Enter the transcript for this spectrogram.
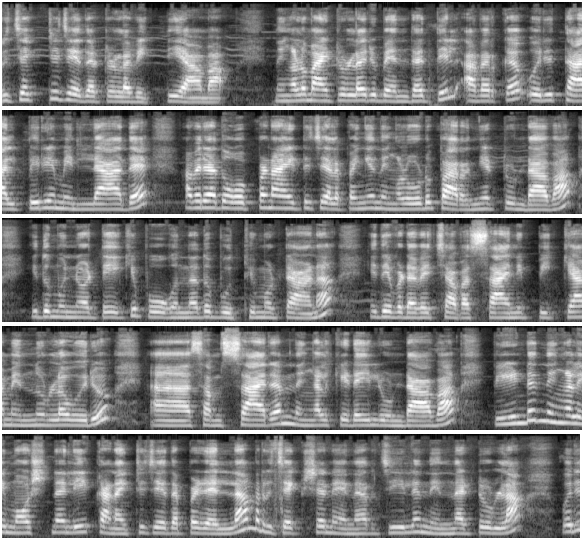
റിജക്റ്റ് ചെയ്തിട്ടുള്ള വ്യക്തിയാവാം. നിങ്ങളുമായിട്ടുള്ള ഒരു ബന്ധത്തിൽ അവർക്ക് ഒരു താല്പര്യമില്ലാതെ അവരത് ഓപ്പണായിട്ട് ചിലപ്പോൾ നിങ്ങളോട് പറഞ്ഞിട്ടുണ്ടാവാം. ഇത് മുന്നോട്ടേക്ക് പോകുന്നത് ബുദ്ധിമുട്ടാണ്. ഇതിവിടെ വെച്ച് അവസാനിപ്പിക്കാം എന്നുള്ള ഒരു സംസാരം നിങ്ങൾക്കിടയിൽ ഉണ്ടാവാം. വീണ്ടും നിങ്ങൾ ഇമോഷണലി കണക്ട് ചെയ്തപ്പോഴെല്ലാം റിജക്ഷൻ എനർജിയിൽ നിന്നിട്ടുള്ള ഒരു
